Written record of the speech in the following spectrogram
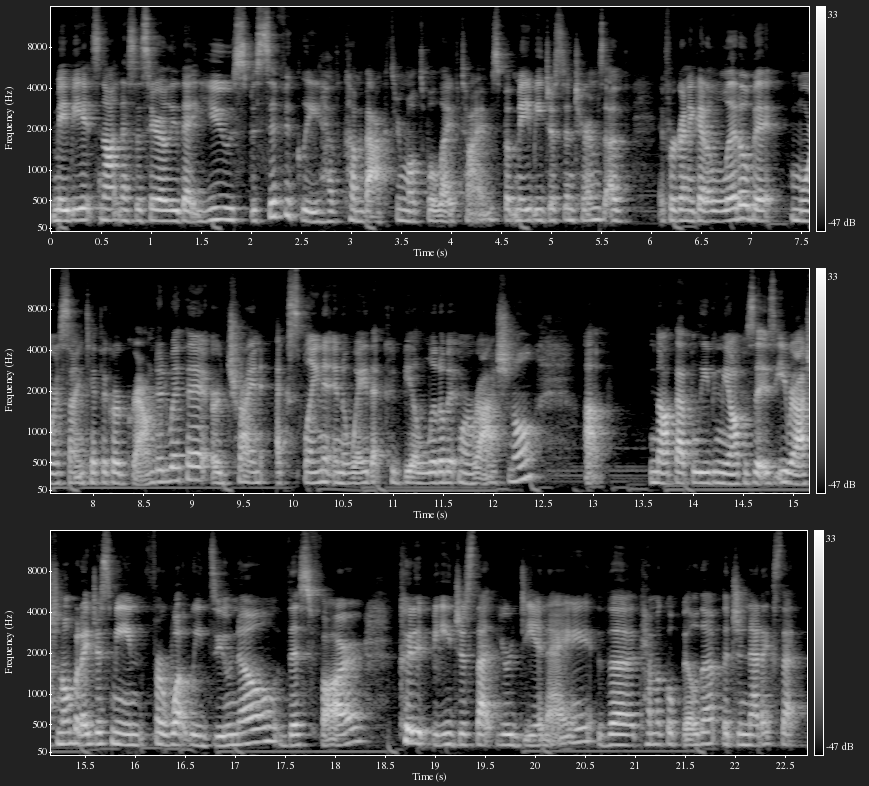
maybe it's not necessarily that you specifically have come back through multiple lifetimes, but maybe just in terms of if we're going to get a little bit more scientific or grounded with it or try and explain it in a way that could be a little bit more rational. Uh, not that believing the opposite is irrational, but I just mean for what we do know this far, could it be just that your DNA, the chemical buildup, the genetics that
